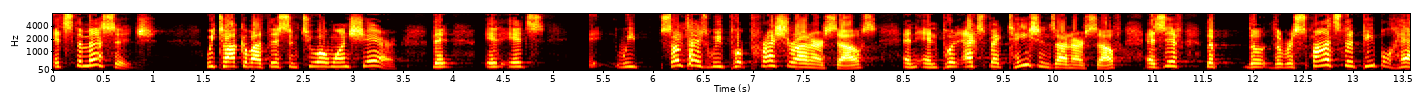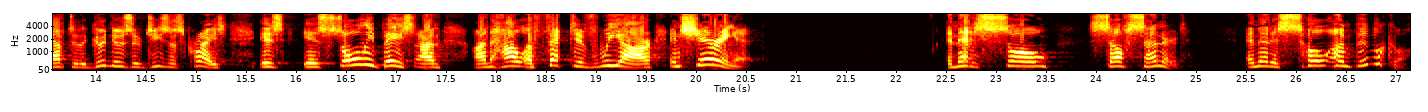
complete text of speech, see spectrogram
it's the message. We talk about this in 201 Share that it, it's we sometimes we put pressure on ourselves and, and put expectations on ourselves as if the, the, the response that people have to the good news of Jesus Christ is, is solely based on, on how effective we are in sharing it. And that is so self centered. And that is so unbiblical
